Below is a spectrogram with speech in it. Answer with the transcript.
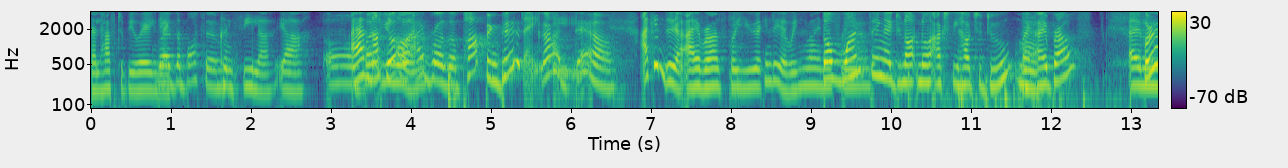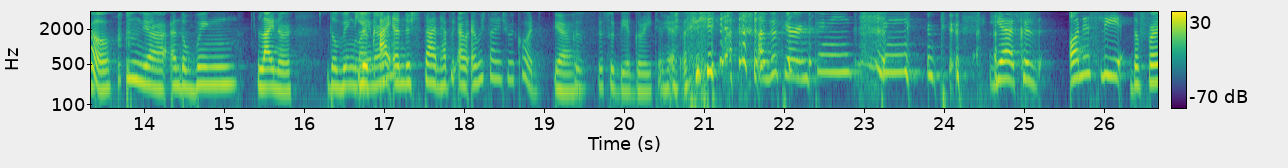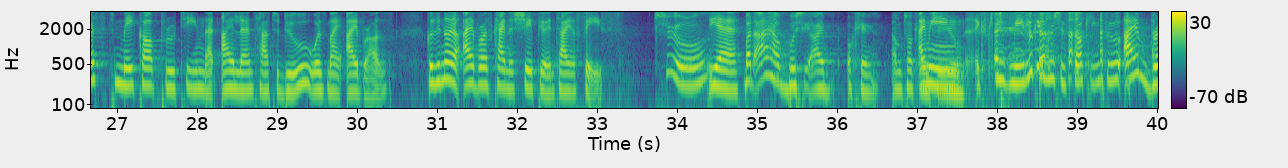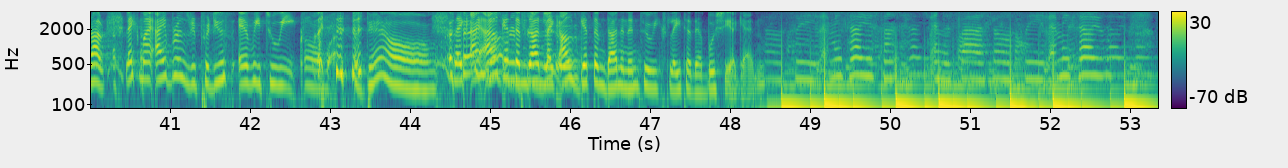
I'll have to be wearing like the bottom. concealer. Yeah. Oh, I have nothing your on. eyebrows are popping, bitch. Thank God you. damn. I can do your eyebrows for you. I can do your wing line. The one you. Mm. thing I do not know actually how to do my eyebrows. And For real? yeah, and the wing, liner. the wing liner. Look. I understand. Have we? Are we starting to record? Yeah. Because this would be a great Yeah. I'm just hearing ting ting. ding. yeah, because honestly, the first makeup routine that I learned how to do was my eyebrows. Because you know your eyebrows kind of shape your entire face. True. Yeah. But I have bushy eye. Okay, I'm talking I to mean, excuse me, look at who she's talking to. I am brown. Like my eyebrows reproduce every two weeks. Oh, damn. like I, I'll Not get them done. Like I'll get them done, and then two weeks later they're bushy again. so sweet. Let me tell you something. When the spice so sweet, let me tell you.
